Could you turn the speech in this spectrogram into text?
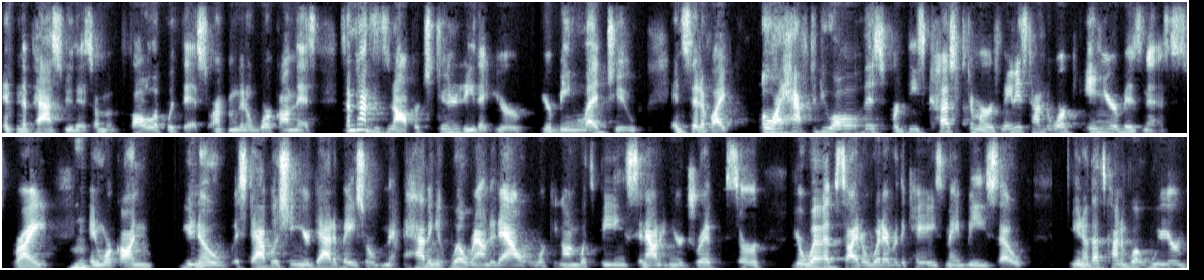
in the past to do this. I'm gonna follow up with this, or I'm gonna work on this. Sometimes it's an opportunity that you're you're being led to instead of like, oh, I have to do all this for these customers. Maybe it's time to work in your business, right? Mm-hmm. And work on, you know, establishing your database or having it well rounded out, working on what's being sent out in your drips or your website or whatever the case may be. So you know that's kind of what we're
